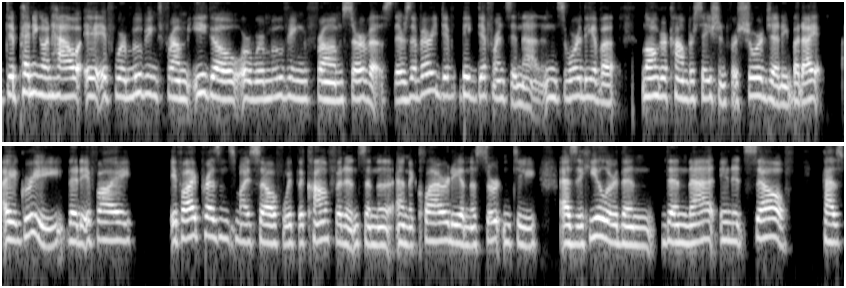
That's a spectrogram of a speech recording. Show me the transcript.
depending on how if we're moving from ego or we're moving from service there's a very diff- big difference in that and it's worthy of a longer conversation for sure jenny but i i agree that if i if I presence myself with the confidence and the and the clarity and the certainty as a healer, then then that in itself has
